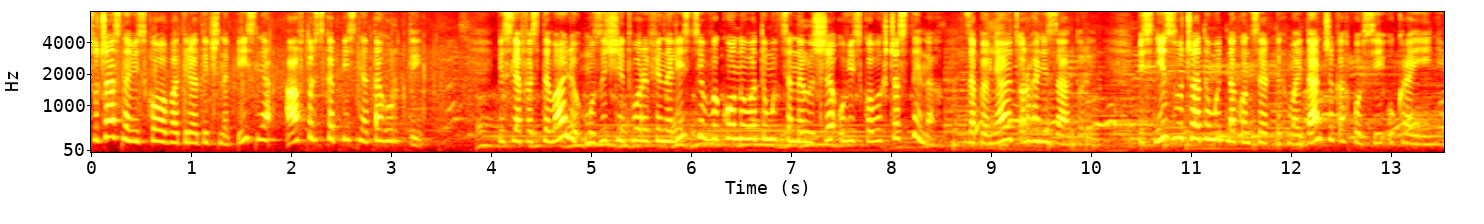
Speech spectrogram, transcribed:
сучасна військово-патріотична пісня, авторська пісня та гурти. Після фестивалю музичні твори фіналістів виконуватимуться не лише у військових частинах, запевняють організатори. Пісні звучатимуть на концертних майданчиках по всій Україні.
